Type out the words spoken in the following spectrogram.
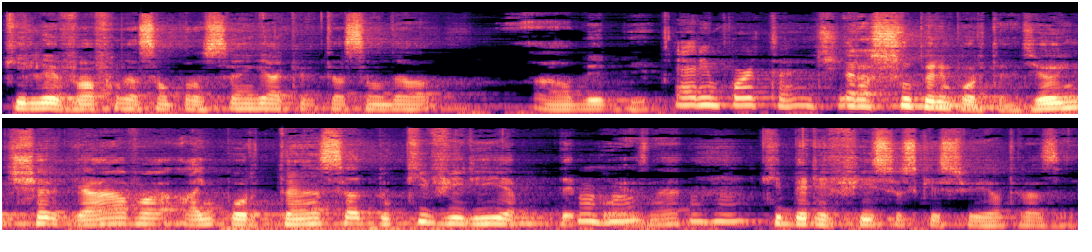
que levar a Fundação ProSangue à acreditação da a bebê. Era importante. Era super importante. Eu enxergava a importância do que viria depois, uhum, né? Uhum. Que benefícios que isso ia trazer.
